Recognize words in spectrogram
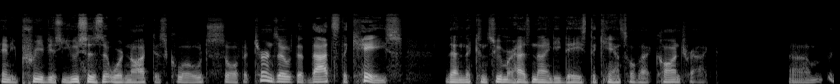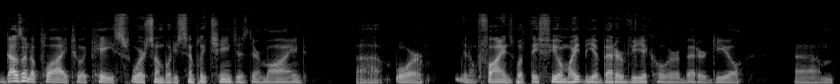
any previous uses that were not disclosed. So, if it turns out that that's the case, then the consumer has 90 days to cancel that contract. Um, doesn't apply to a case where somebody simply changes their mind uh, or you know finds what they feel might be a better vehicle or a better deal. Um,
